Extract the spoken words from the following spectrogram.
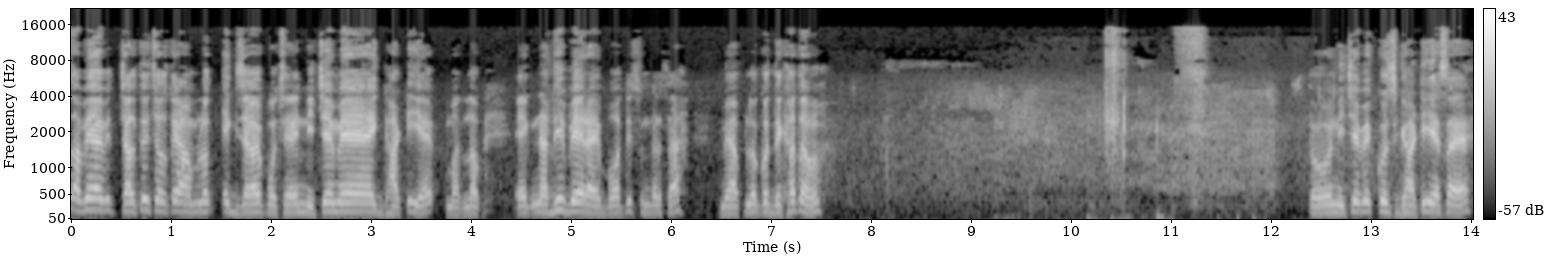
तो बस अभी अभी चलते चलते हम लोग एक जगह पे पहुँचे हैं। नीचे में एक घाटी है मतलब एक नदी बह रहा है, बहुत ही सुंदर सा। मैं आप लोग को दिखाता हूँ। तो नीचे पे कुछ घाटी ऐसा है।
